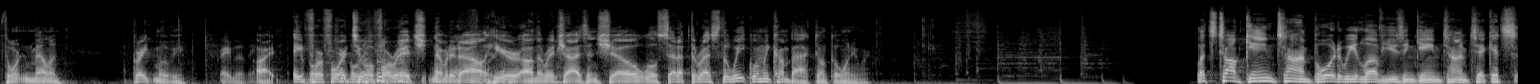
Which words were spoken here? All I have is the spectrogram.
Thornton Melon. Great movie. Great movie. All right. 844 Rich, number to dial here on The Rich Eisen Show. We'll set up the rest of the week when we come back. Don't go anywhere. Let's talk game time. Boy, do we love using game time tickets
